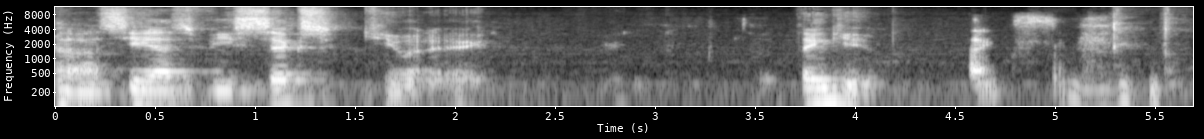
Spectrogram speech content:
uh, CSV6 Q&A. Thank you. Thanks.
